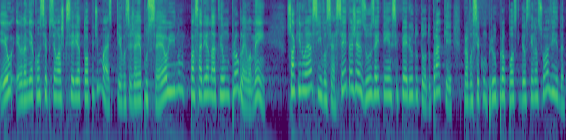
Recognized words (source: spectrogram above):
eu, eu, na minha concepção, acho que seria top demais, porque você já ia para o céu e não passaria nada, nenhum problema, amém? Só que não é assim, você aceita Jesus e aí tem esse período todo. Para quê? Para você cumprir o propósito que Deus tem na sua vida.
